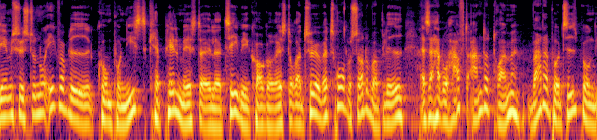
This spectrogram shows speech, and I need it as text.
James, hvis du nu ikke var blevet komponist, kapelmester eller tv-kok og restauratør, hvad tror du så, du var blevet? Altså, har du haft andre drømme? Var der på et tidspunkt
